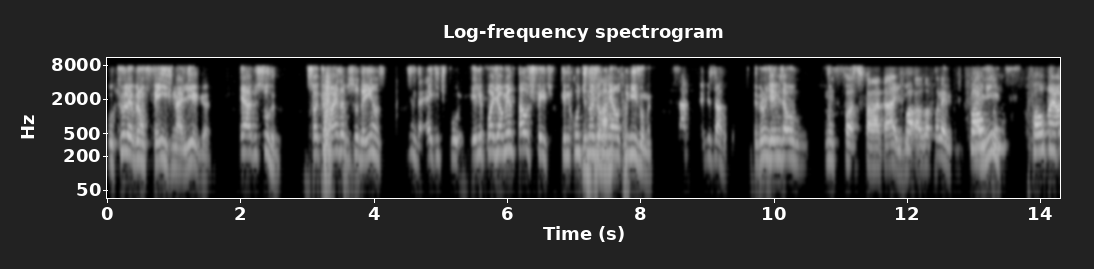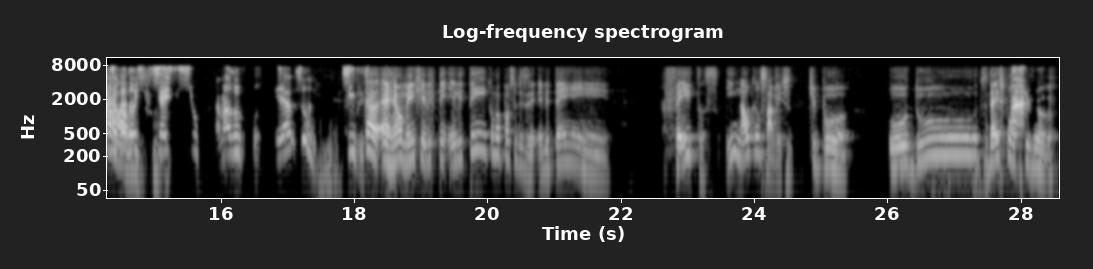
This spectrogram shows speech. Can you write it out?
o que o LeBron fez na liga é absurdo. Só que o mais absurdo ainda ainda é que, tipo, ele pode aumentar os feitos, porque ele continua Exato. jogando em alto nível, mano. É bizarro. LeBron James é um. Não posso falar, tá? E vou causar polêmica. Falta, pra mim, falta o maior palavras. jogador que já existiu. Tá maluco, pô. E é absurdo. Simples. Cara, é, realmente, ele tem, ele tem, como eu posso dizer, ele tem feitos inalcançáveis. Tipo, o dos 10 pontos ah, do jogo.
